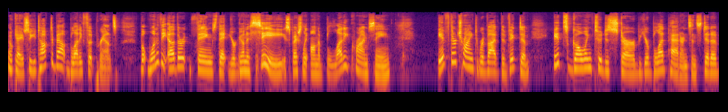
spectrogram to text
Okay, so you talked about bloody footprints, but one of the other things that you're going to see, especially on a bloody crime scene, if they're trying to revive the victim, it's going to disturb your blood patterns instead of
